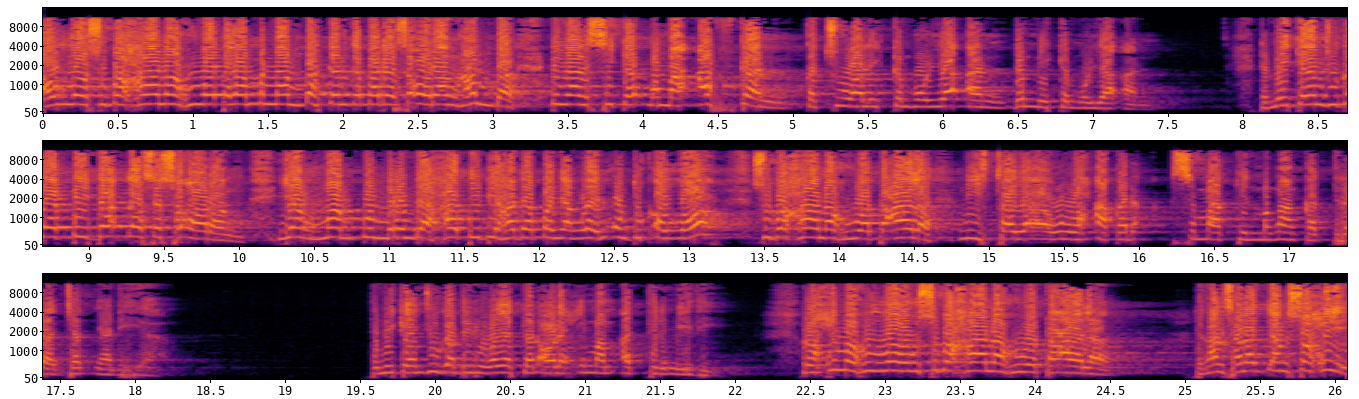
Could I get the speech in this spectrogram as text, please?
Allah Subhanahu wa taala menambahkan kepada seorang hamba dengan sikap memaafkan kecuali kemuliaan demi kemuliaan. Demikian juga tidaklah seseorang yang mampu merendah hati di hadapan yang lain untuk Allah Subhanahu wa taala, niscaya Allah akan semakin mengangkat derajatnya dia. Demikian juga diriwayatkan oleh Imam At-Tirmizi rahimahullah subhanahu wa taala dengan sanad yang sahih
